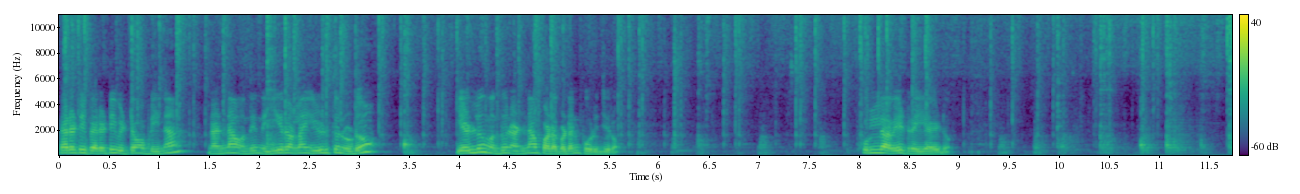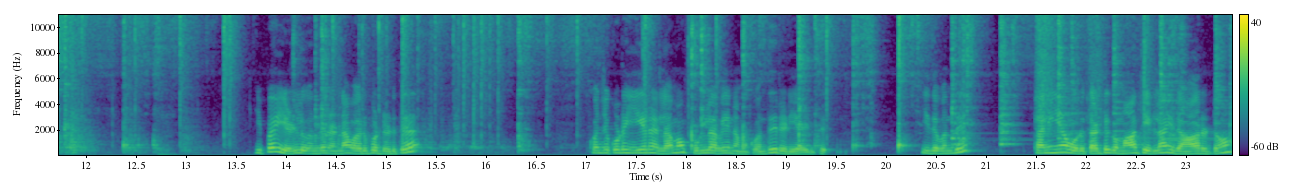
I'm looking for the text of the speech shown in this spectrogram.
பெரட்டி பெரட்டி விட்டோம் அப்படின்னா நன்னா வந்து இந்த ஈரம்லாம் இழுத்து நடும். எள்ளும் வந்து நன்னா படபடன்னு பொரிஞ்சிரும். ஃபுல்லாகவே ட்ரை ஆகிடும் இப்போ எள்ளு வந்து நல்லா வறுபட்டு எடுத்து கொஞ்சம் கூட ஈரம் இல்லாமல் ஃபுல்லாகவே நமக்கு வந்து ரெடி ஆகிடுது இதை வந்து தனியாக ஒரு தட்டுக்கு மாற்றிடலாம் இது ஆறட்டும்.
